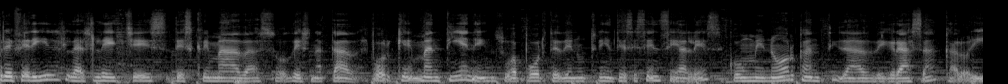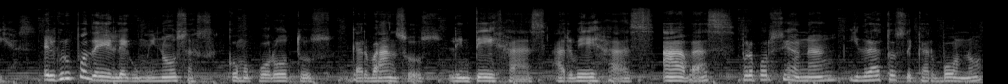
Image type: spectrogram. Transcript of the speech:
preferir las leches descremadas o desnatadas porque mantienen su aporte de nutrientes esenciales con menor cantidad de grasa, calorías. El grupo de leguminosas como porotos, garbanzos, lentejas, arvejas, habas proporcionan hidratos de carbono,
